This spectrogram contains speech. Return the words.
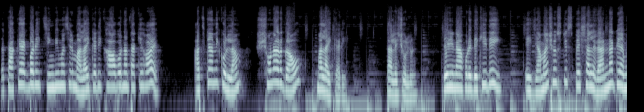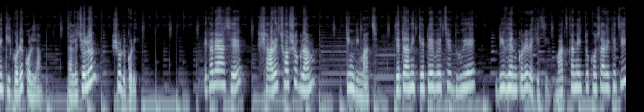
তা তাকে একবার এই চিংড়ি মাছের মালাইকারি খাওয়াবো না তাকে হয়? আজকে আমি করলাম সোনারগাঁও মালাইকারি। তাহলে চলুন, দেরি না করে দেখিয়ে দেই এই জামাই ষষ্ঠীর স্পেশাল রান্নাটি আমি কি করে করলাম। তাহলে চলুন শুরু করি। এখানে আছে সাড়ে ছশো গ্রাম চিংড়ি মাছ, যেটা আমি কেটে বেছে ধুয়ে ডিভেন করে রেখেছি। মাঝখানে একটু খোসা রেখেছি।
